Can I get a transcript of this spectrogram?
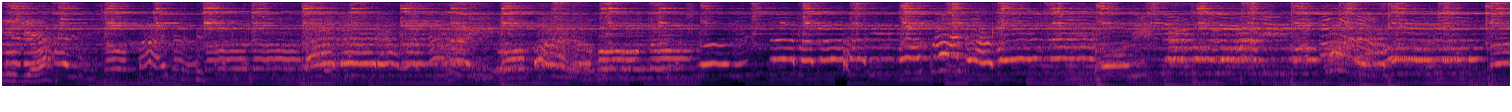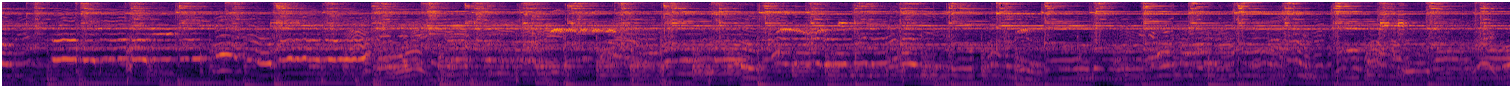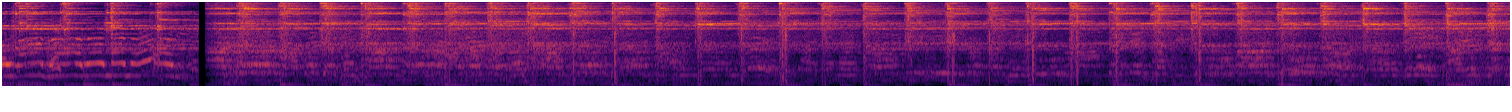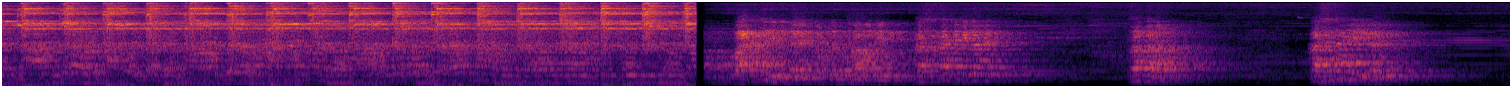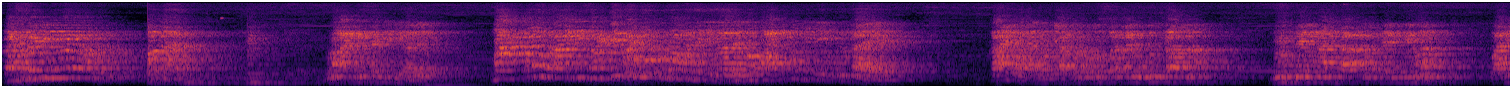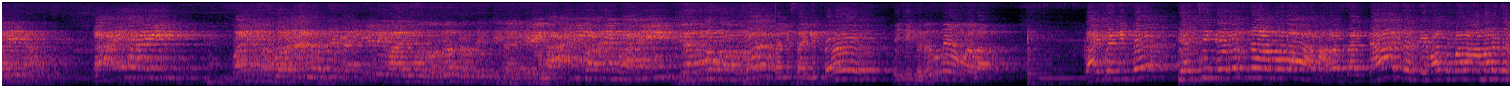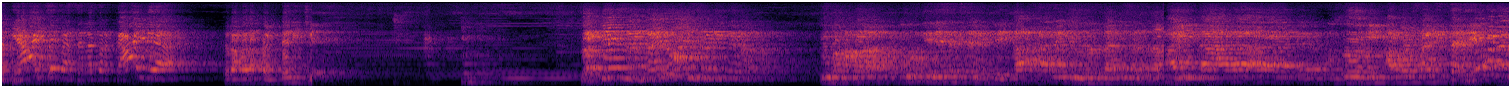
여러 분. त्याची गरज नाही आम्हाला काय सांगितलं त्याची गरज नाही आम्हाला महाराज सांगता जर देवा तुम्हाला आम्हाला जर द्यायचं असेल तर काय द्या तर आम्हाला पंढरीचे आपण सांगितलं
